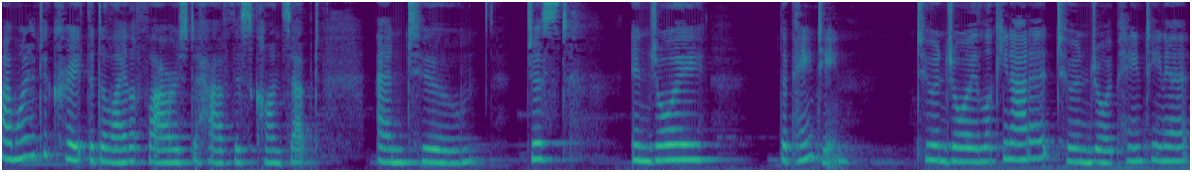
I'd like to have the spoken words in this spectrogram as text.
I wanted to create the Delilah flowers to have this concept and to just enjoy the painting, to enjoy looking at it, to enjoy painting it.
